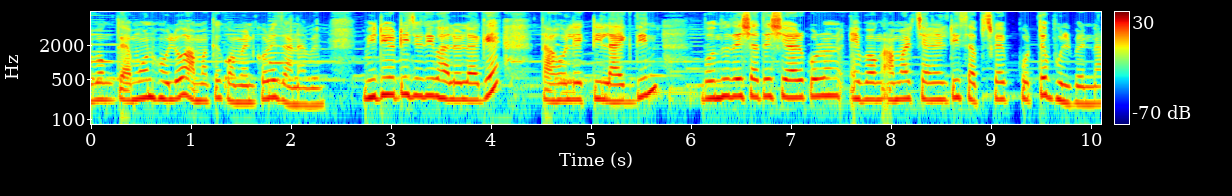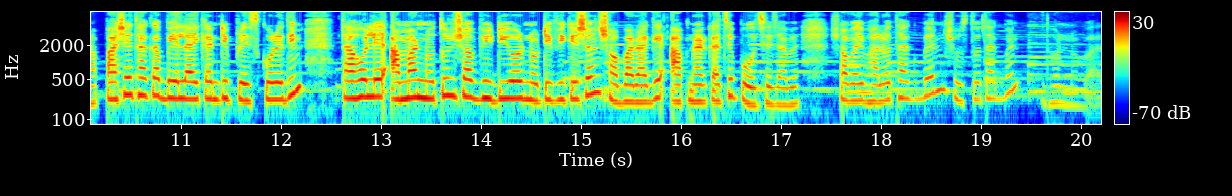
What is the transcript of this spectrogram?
এবং কেমন হলো আমাকে কমেন্ট করে জানাবেন। ভিডিওটি যদি ভালো লাগে, তাহলে একটি লাইক দিন। বন্ধুদের সাথে শেয়ার করুন এবং আমার চ্যানেলটি সাবস্ক্রাইব করতে ভুলবেন না। পাশে থাকা বেল আইকনটি প্রেস করে দিন, তাহলে আমার নতুন সব ভিডিওর নোটিফিকেশন সবার আগে আপনার কাছে পৌঁছে যাবে। সবাই ভালো থাকবেন, সুস্থ থাকবেন, ধন্যবাদ।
